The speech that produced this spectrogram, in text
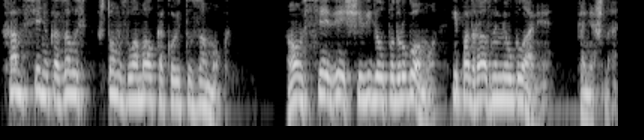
Хан Сеню казалось, что он взломал какой-то замок. Он все вещи видел по-другому и под разными углами. Конечно,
